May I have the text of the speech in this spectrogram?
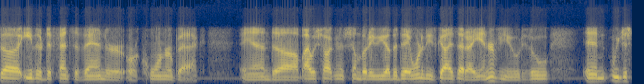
uh, either defensive end or, or cornerback. And uh, I was talking to somebody the other day, one of these guys that I interviewed, who, and we just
